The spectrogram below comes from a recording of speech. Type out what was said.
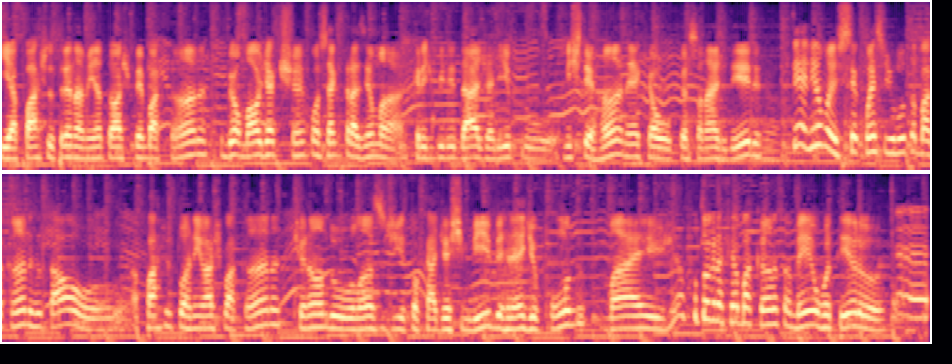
E a parte do treinamento eu acho bem bacana. O Belmal Jack Chan consegue trazer uma credibilidade ali pro Mr. Han, né? Que é o personagem personagem dele. Tem ali umas sequências de luta bacanas e tal. A parte do torneio eu acho bacana, tirando o lance de tocar Justin Bieber, né, de fundo. Mas a fotografia é bacana também, o roteiro é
